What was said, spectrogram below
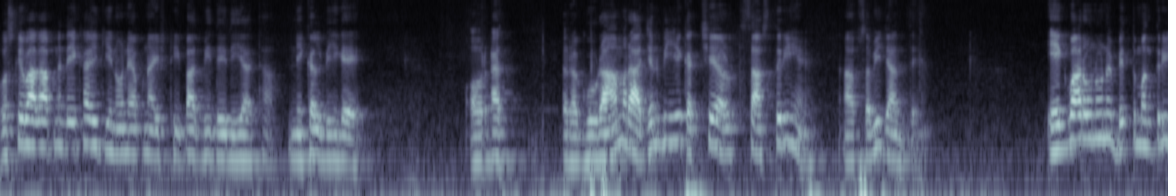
उसके बाद आपने देखा है कि इन्होंने अपना इस्तीफा भी दे दिया था, निकल भी गए। और रघुराम राजन भी एक अच्छे अर्थशास्त्री हैं, आप सभी जानते हैं। एक बार उन्होंने वित्त मंत्री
